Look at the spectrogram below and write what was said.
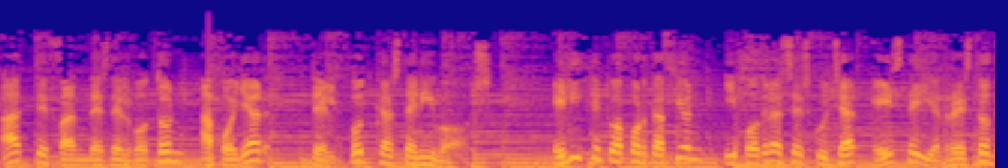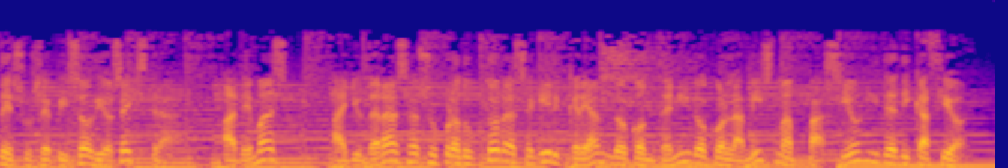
Hazte fan desde el botón apoyar del podcast de Nivos. Elige tu aportación y podrás escuchar este y el resto de sus episodios extra. Además, ayudarás a su productor a seguir creando contenido con la misma pasión y dedicación.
